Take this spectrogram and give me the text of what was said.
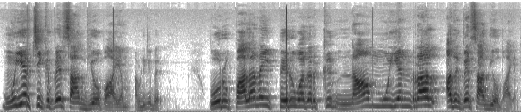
முயற்சிக்கு பேர் சாத்தியோபாயம் அப்படின்னு பேர். ஒரு பலனை பெறுவதற்கு நாம் முயன்றால் அதுக்கு பேர் சாத்தியோபாயம்.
